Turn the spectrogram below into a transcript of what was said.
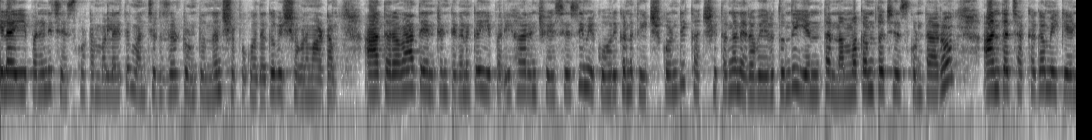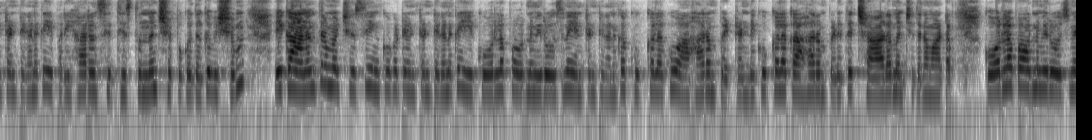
ఇలా ఈ పనిని చేసుకోవటం వల్ల అయితే మంచి రిజల్ట్ ఉంటుందని చెప్పుకోదగ్గ విషయం అనమాట ఆ తర్వాత ఏంటంటే కనుక ఈ పరిహారం చేసేసి మీ కోరికను తీర్చుకోండి. ఖచ్చితంగా నెరవేరుతుంది. ఎంత నమ్మకంతో చేసుకుంటారో అంత చక్కగా మీకు ఏంటంటే కనుక ఈ పరిహారం సిద్ధిస్తుందని చెప్పుకోదగ్గ విషయం. ఇక అనంతరం వచ్చేసి ఇంకొకటి ఏంటంటే కనుక ఈ కోర్ల పౌర్ణమి రోజున ఏంటంటే కనుక కుక్కలకు ఆహారం పెట్టండి. కుక్కలకు ఆహారం పెడితే చాలా మంచిదనమాట కోర్ల పౌర్ణమి రోజున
